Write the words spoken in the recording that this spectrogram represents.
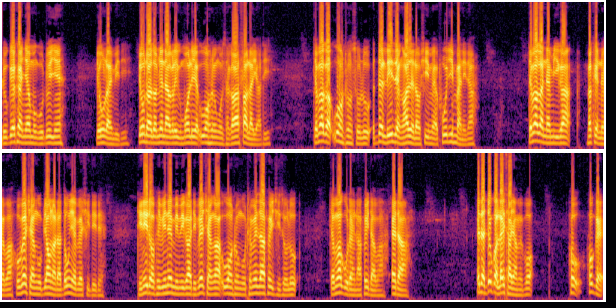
လူကဲခန့်ညောင်းမုံကိုတွေးရင်းပြုံးလိုက်ပြီသည်ပြုံးထားသောမျက်နှာကလေးကိုမော်လီရဲ့ဥအောင်ထွန်းကိုစကားဆလိုက်ရသည်ကျမကဥအောင်ထွန်းဆိုလို့အသက်40 50လောက်ရှိမဲ့အဖိုးကြီးမှန်နေတာကျမကနာမည်ကမက်ခင်တွေပါဟိုဘက်ခြံကိုပြောင်းလာတာ3ရက်ပဲရှိသေးတယ်ဒီနေ့တော့ဖေဖေနဲ့မေမေကဒီဘက်ခြံကဥအောင်ထွန်းကိုထမင်းစားဖိတ်ချီဆိုလို့ ကျမကိုယ်တိုင်လာဖိတ်တာပါအဲ့ဒါအဲ့ဒါကျုပ်ကလိုက်စားရမယ်ပေါ့ဟုတ်ဟုတ်ကဲ့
